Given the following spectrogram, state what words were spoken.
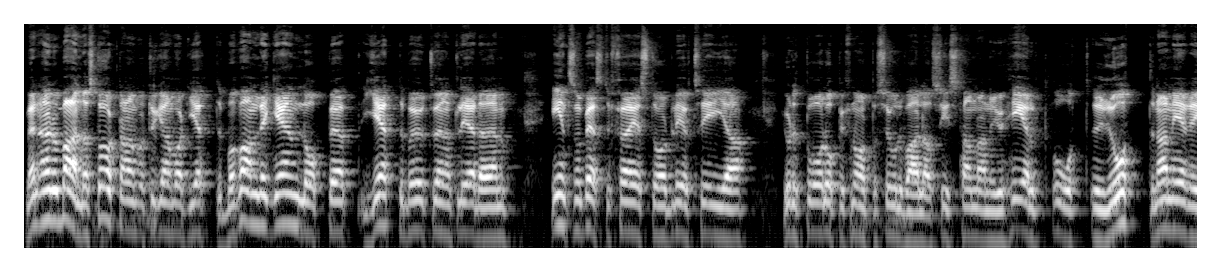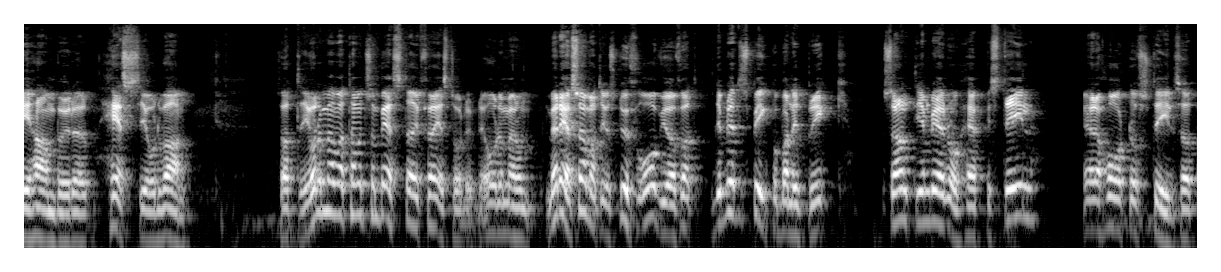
Men de andra startarna tycker jag han varit jättebra. Vann legendloppet, jättebra utvändigt ledaren. Inte som bäst i Färjestad, blev trea. Gjorde ett bra lopp i final på Solvalla och sist hamnade han ju helt åt råttorna nere i Hamburg där Hesiod vann. Så att jag håller med om att han var inte som bäst där i Färjestad. Det håller jag med om. Men det är så här, Mattias, du får avgöra för att det blir ett spik på Bandit Brick. Så antingen blir det då Happy Steel eller Heart of Steel. Så att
